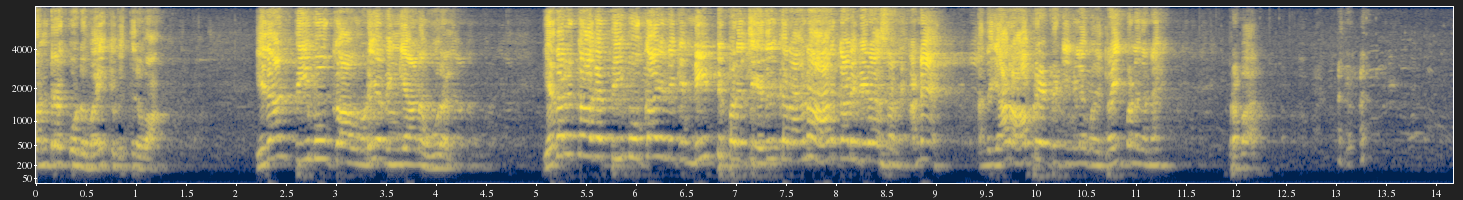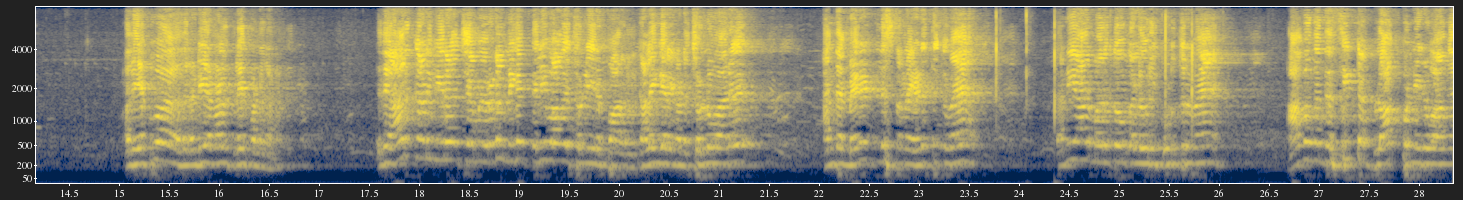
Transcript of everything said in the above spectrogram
ஒன்றரை கோடி ரூபாய்க்கு வித்துருவாங்க. இதான் திமுகவுடைய விஞ்ஞான ஊழல் எதற்காக திமுக இன்னைக்கு நீட்டு பரீட்சை எதிர்க்கிறாங்கன்னா ஆற்காடு வீராசாமி அண்ணே அந்த யாரும் ஆபரேட் இருக்கீங்களே? கொஞ்சம் ட்ரை பண்ணுங்கண்ணே பிரபா அது எப்ப அது ரெடி ஆனாலும் ட்ரை பண்ணுங்க இது ஆற்காடு வீராசாமி அவர்கள் மிக தெளிவாக சொல்லியிருப்பார்கள். கலைஞர் என்கிட்ட சொல்லுவாரு அந்த மெரிட் லிஸ்ட் நான் எடுத்துக்குவேன். தனியார் மருத்துவக் கல்லூரி கொடுத்துருவேன். அவங்க அந்த சீட்டை பிளாக் பண்ணிடுவாங்க.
